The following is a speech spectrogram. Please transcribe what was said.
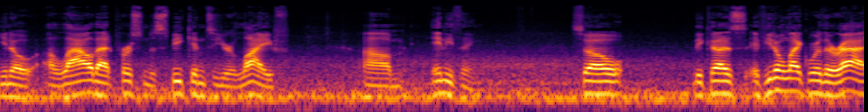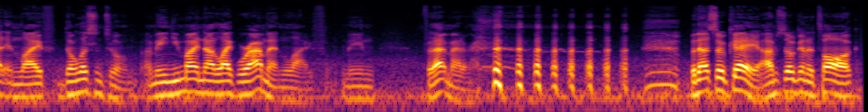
you know, allow that person to speak into your life um, anything. So, because if you don't like where they're at in life, don't listen to them. I mean, you might not like where I'm at in life. I mean, for that matter. but that's okay. I'm still going to talk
